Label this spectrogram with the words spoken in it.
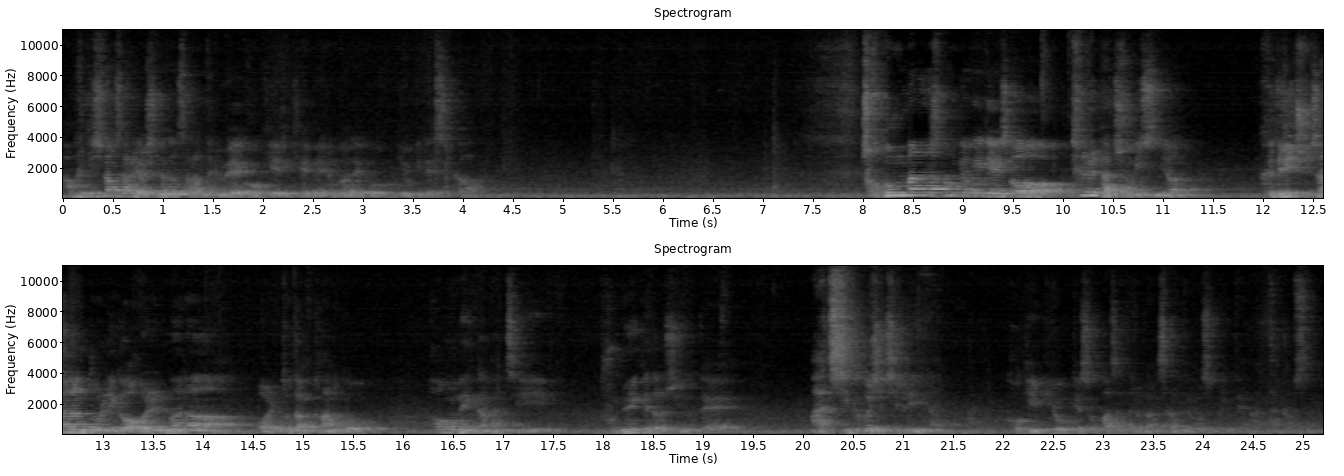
아, 그렇게 신앙생활을 열심히 하던 사람들이 왜 거기에 이렇게 매료가 되고 미혹이 됐을까? 조금만 성경에 대해서 틀을 갖추고 있으면 그들이 주장하는 논리가 얼마나 얼토당토하고 허무맹랑한지 분명히 깨달을 수 있는데 마치 그것이 진리냐 거기에 미혹돼서 빠져들어가는 사람들의 모습을 볼 때 안타깝습니다.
